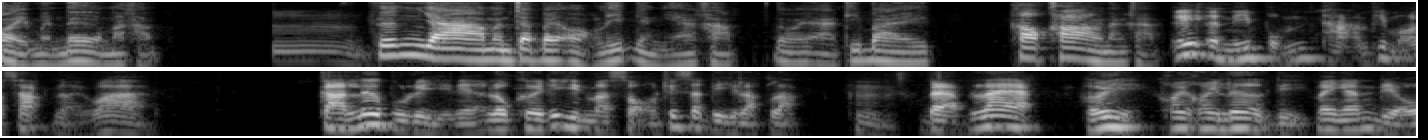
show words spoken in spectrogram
ร่อยเหมือนเดิมอะครับซึ่งยามันจะไปออกฤทธิ์อย่างเงี้ยครับ โดยอธิบายคร่าวๆนะครับเอ๊ะอันนี้ผมถถามพี่หมอศักดิ์หน่อยว่า การเลิกบุหรี่เนี่ยเราเคยได้ยินมาสองทฤษฎีหลักอืมๆแบบแรก เฮ้ย ค่อยๆ เลิกดิ ไม่งั้นเดี๋ยว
